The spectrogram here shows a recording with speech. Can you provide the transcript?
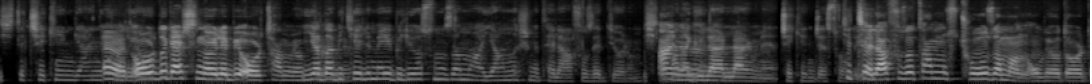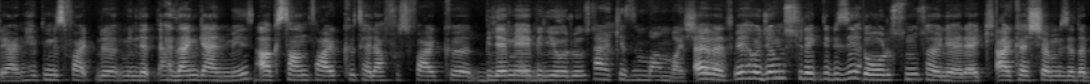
işte çekingenlik Evet oluyor. orada gerçekten öyle bir ortam yok. ya da yani. bir kelimeyi biliyorsunuz ama yanlış mı telaffuz ediyorum? İşte Aynen bana öyle. gülerler mi? Çekincesi oluyor. Ki telaffuz hatamız çoğu zaman oluyordu orada. Yani hepimiz farklı milletlerden gelmeyiz. Aksan farkı, telaffuz farkı bilemeyebiliyoruz. Herkesin bambaşka. Evet ve hocamız sürekli bizi doğrusunu söyleyerek arkadaşlarımız ya da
